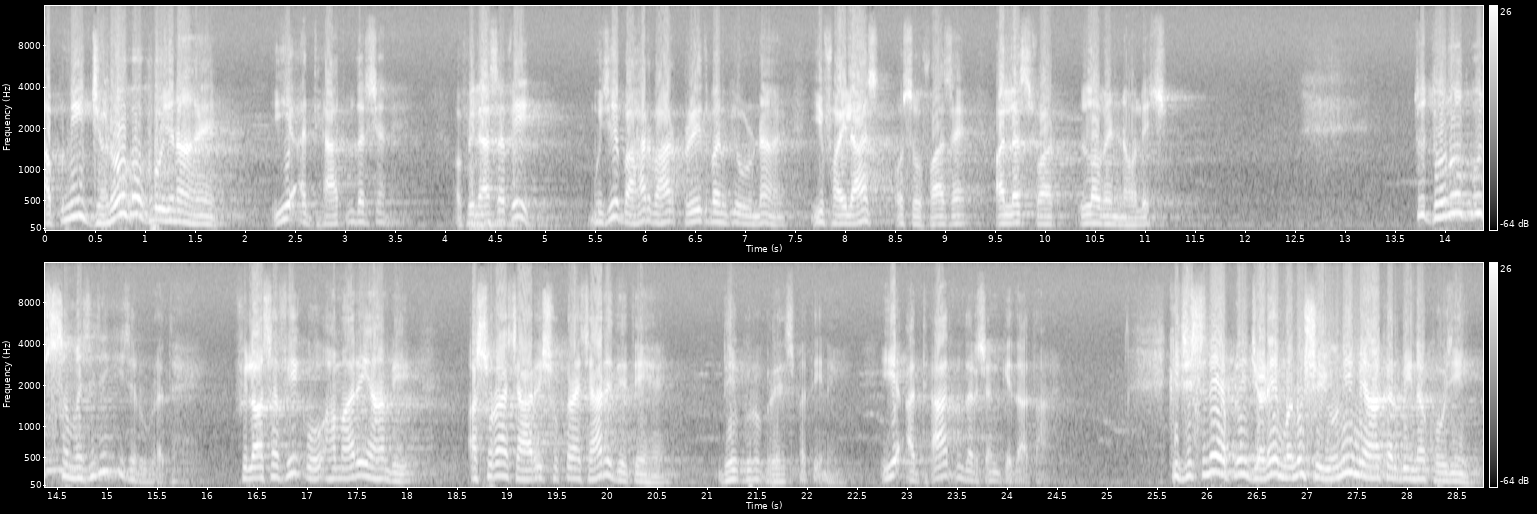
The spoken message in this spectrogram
अपनी जड़ों को खोजना है। ये अध्यात्म दर्शन है। और फिलासफी, मुझे बाहर बाहर प्रेत बन के उड़ना है। ये फाइलास और सोफास है। अलस फॉर लव एंड नॉलेज तो दोनों को समझने की ज़रूरत है। फिलॉसफी को हमारे यहाँ भी असुराचार्य, शुक्राचार्य देते हैं। देवगुरु बृहस्पति नहीं। ये अध्यात्म दर्शन के दाता है। कि जिसने अपनी जड़ें मनुष्य योनि में आकर भी न खोजी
